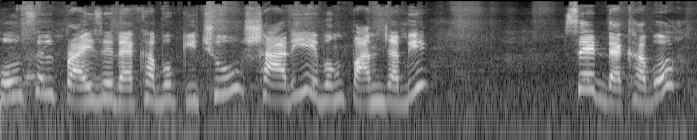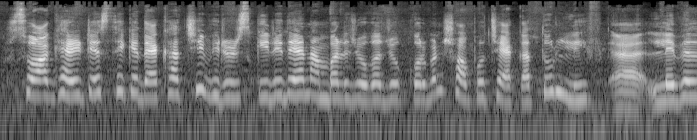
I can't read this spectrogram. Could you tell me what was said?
হোলসেল প্রাইসে দেখাবো কিছু শাড়ি এবং পাঞ্জাবি। সেট দেখাবো। সোয়াগ হেরিটেজ থেকে দেখাচ্ছি। ভিডিওর স্ক্রিনে দেওয়া নাম্বারে যোগাযোগ করবেন। সব হচ্ছে একাত্তর লিফ লেভেল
